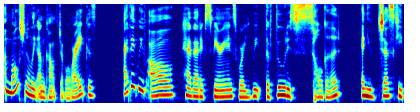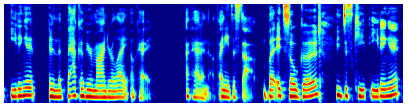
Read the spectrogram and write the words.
emotionally uncomfortable, right? Because I think we've all had that experience where we, the food is so good and you just keep eating it. And in the back of your mind, you're like, okay, I've had enough. I need to stop. But it's so good. You just keep eating it.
